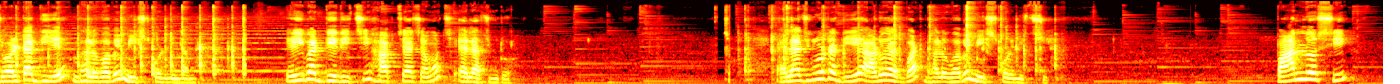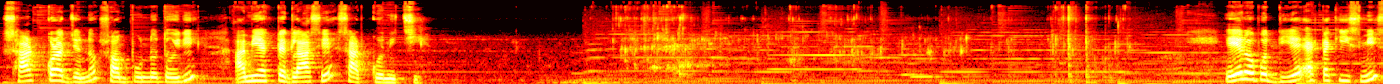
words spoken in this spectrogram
জলটা দিয়ে ভালোভাবে মিক্স করে নিলাম। এইবার দিয়ে দিচ্ছি হাফ চা চামচ এলাচ গুঁড়ো। এলাচ গুঁড়োটা দিয়ে আরও একবার ভালোভাবে মিক্স করে নিচ্ছি। পান লস্যি সার্ভ করার জন্য সম্পূর্ণ তৈরি আমি একটা গ্লাসে সার্ভ করে নিচ্ছি। এর ওপর দিয়ে একটা কিশমিশ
